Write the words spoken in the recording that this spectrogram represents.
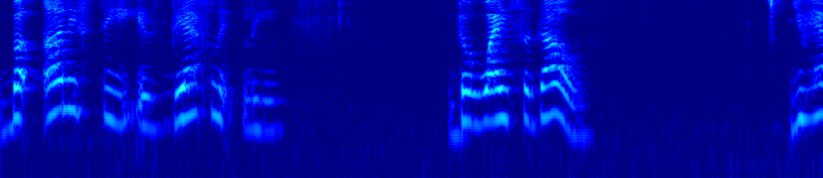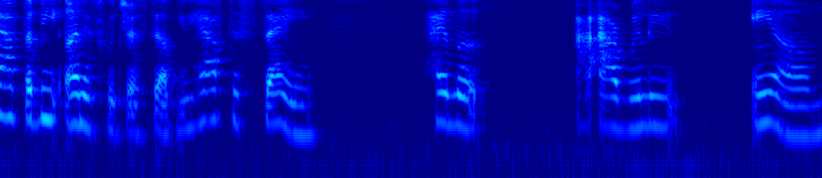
But honesty is definitely the way to go. You have to be honest with yourself. You have to say, hey, look, I, I really am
